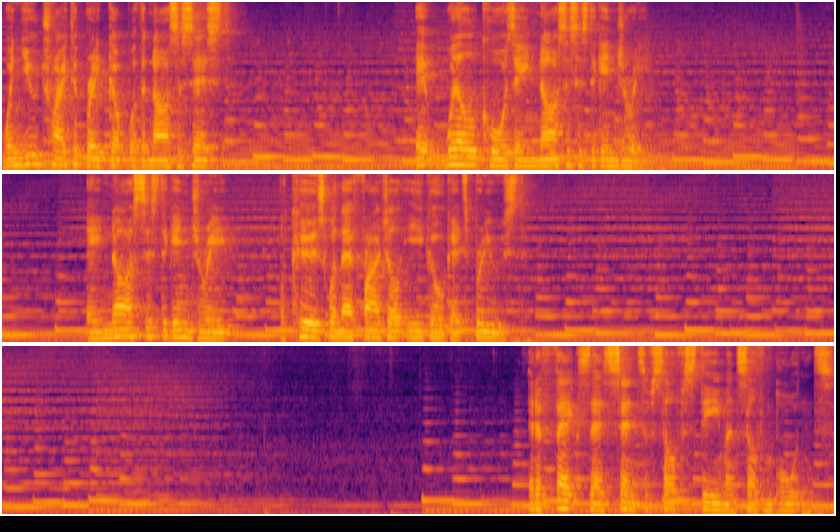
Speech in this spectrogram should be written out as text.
When you try to break up with a narcissist, it will cause a narcissistic injury. A narcissistic injury occurs when their fragile ego gets bruised. Affects their sense of self esteem and self importance.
